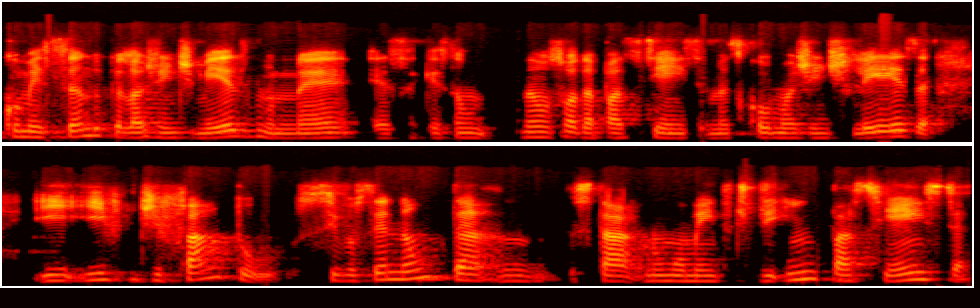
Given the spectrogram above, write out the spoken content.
começando pela gente mesmo, né, essa questão não só da paciência, mas como a gentileza, e, e de fato, se você não tá, está num momento de impaciência,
